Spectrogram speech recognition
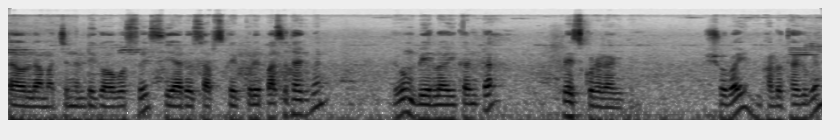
তাহলে আমার চ্যানেলটিকে অবশ্যই শেয়ার ও সাবস্ক্রাইব করে পাশে থাকবেন এবং বেল আইকনটা প্রেস করে রাখবেন। সবাই ভালো থাকবেন,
